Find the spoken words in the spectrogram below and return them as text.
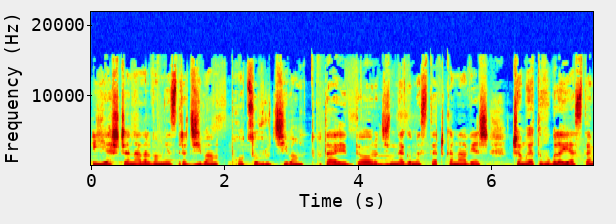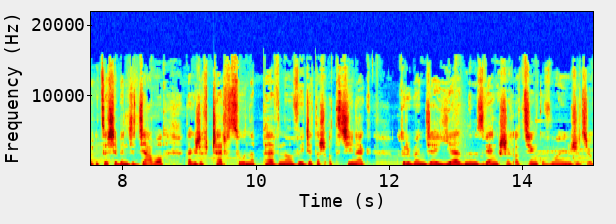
I jeszcze nadal Wam nie zdradziłam, po co wróciłam tutaj do rodzinnego miasteczka na wieś, czemu ja tu w ogóle jestem i co się będzie działo. Także w czerwcu na pewno wyjdzie też odcinek, który będzie jednym z większych odcinków w moim życiu.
